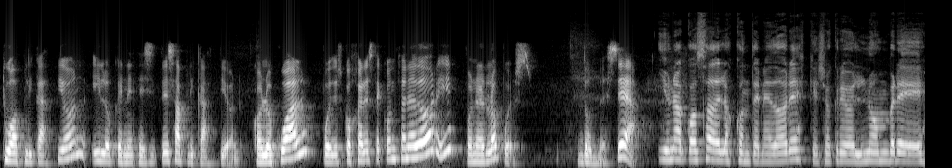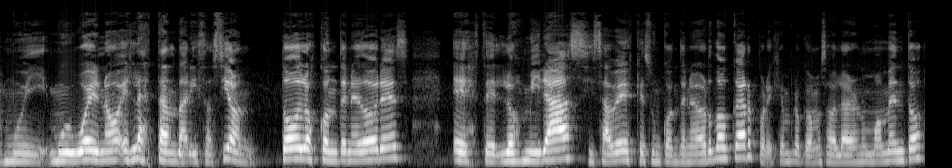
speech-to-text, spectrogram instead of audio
tu aplicación y lo que necesites aplicación. Con lo cual puedes coger este contenedor y ponerlo pues donde sea. Y una cosa de los contenedores que yo creo el nombre es muy, muy bueno es la estandarización. Todos los contenedores este, los mirás si sabes que es un contenedor Docker, por ejemplo, que vamos a hablar en un momento,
